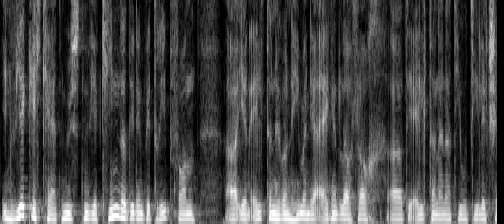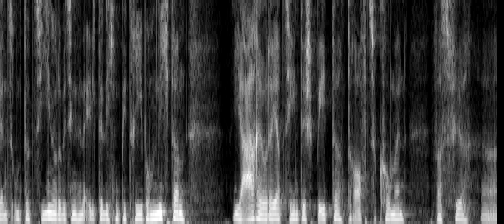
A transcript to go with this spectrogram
in Wirklichkeit müssten wir Kinder, die den Betrieb von äh, ihren Eltern übernehmen, ja eigentlich auch äh, die Eltern einer Due Diligence unterziehen oder beziehungsweise einen elterlichen Betrieb, um nicht dann Jahre oder Jahrzehnte später draufzukommen, was für äh,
